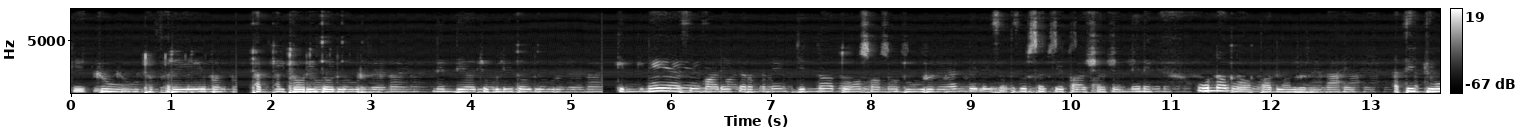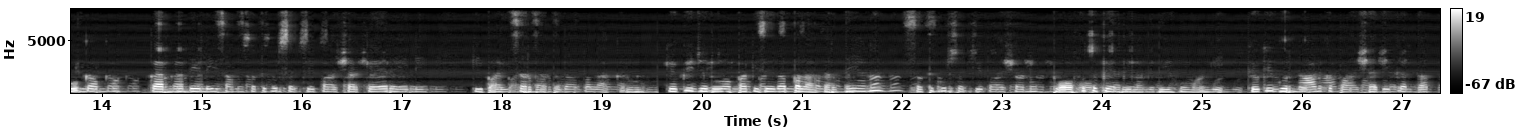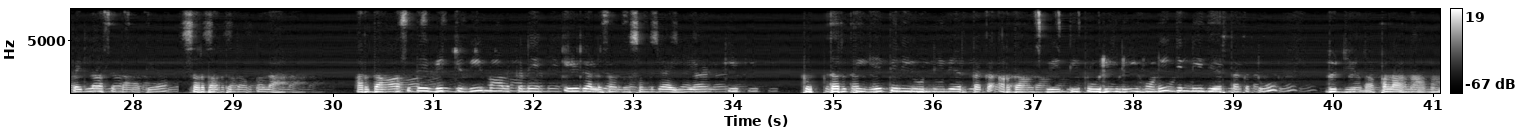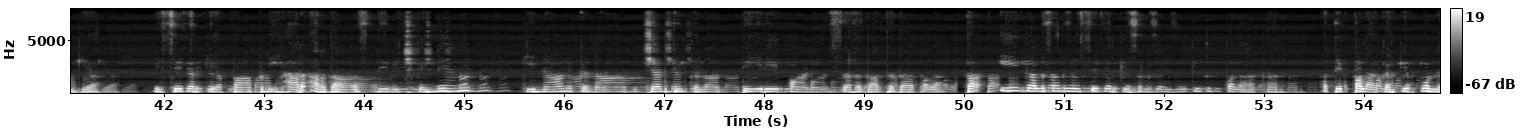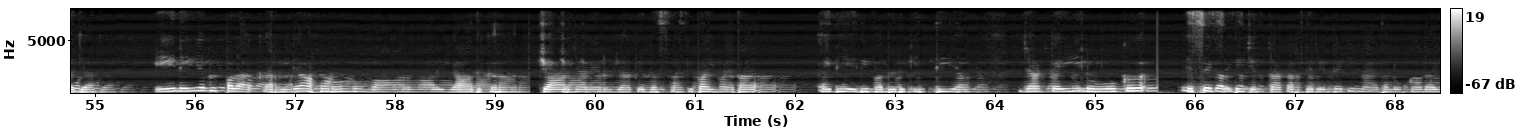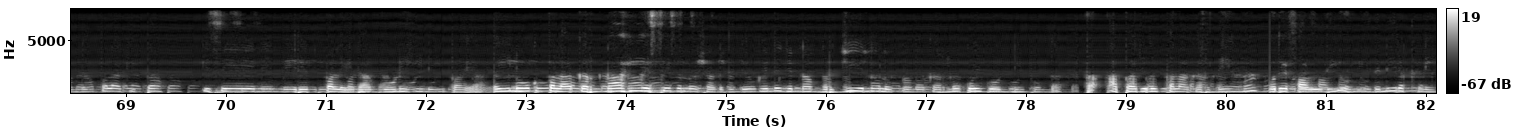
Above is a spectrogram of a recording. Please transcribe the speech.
ਕਿ ਝੂਠ, ਫਰੇਬ ਠੱਗੀ ਠੋਰੀ ਤੋਂ ਦੂਰ ਰਹਿਣਾ ਹੈ, ਨਿੰਦਿਆ ਚੁਗਲੀ ਤੋਂ ਦੂਰ ਰਹਿਣਾ ਕਿੰਨੇ ਐਸੇ ਮਾੜੇ ਕਰਮ ਨੇ ਜਿਨ੍ਹਾਂ ਤੋਂ ਸਾਨੂੰ ਦੂਰ ਰਹਿਣ ਦੇ ਲਈ ਸਤਿਗੁਰ ਸੱਚੇ ਪਾਤਸ਼ਾਹ ਕਹਿੰਦੇ ਨੇ, ਉਹਨਾਂ ਤੋਂ ਆਪਾਂ ਦੂਰ ਰਹਿਣਾ ਹੈ। ਅਤੇ ਜੋ ਕੰਮ ਕਰਨ ਦੇ ਲਈ ਸਾਨੂੰ ਸਤਿਗੁਰ ਸੱਚੇ ਪਾਤਸ਼ਾਹ ਕਹਿ ਰਹੇ ਨੇ ਕਿ ਭਾਈ ਸਰਬੱਤ ਦਾ ਭਲਾ ਕਰੋ, ਕਿਉਂਕਿ ਜਦੋਂ ਆਪਾਂ ਕਿਸੇ ਦਾ ਭਲਾ ਕਰਦੇ ਆ ਨਾ, ਸਤਿਗੁਰ ਸੱਚੇ ਪਾਤਸ਼ਾਹ ਨੂੰ ਬਹੁਤ ਪਿਆਰੇ ਲੱਗਦੇ ਹੋਵਾਂਗੇ, ਕਿਉਂਕਿ ਗੁਰੂ ਨਾਨਕ ਪਾਤਸ਼ਾਹ ਦੇ ਘਰ ਦਾ ਪਹਿਲਾ ਸਿਧਾਂਤ ਹੈ, ਸਰਬੱਤ ਦਾ ਭਲਾ। ਅਰਦਾਸ ਦੇ ਵਿੱਚ ਵੀ ਮਾਲਕ ਨੇ ਇਹ ਗੱਲ ਸਾਨੂੰ ਸਮਝਾਈ ਆ ਕਿ ਪੁੱਤਰ ਧੀਏ, ਤੇਰੀ ਉਨੀ ਦੇਰ ਤੱਕ ਅਰਦਾਸ ਬੇਨਤੀ ਪੂਰੀ ਨਹੀਂ ਹੋਣੀ, ਜਿੰਨੀ ਦੇਰ ਤੱਕ ਤੂੰ ਦੂਜਿਆਂ ਦਾ ਭਲਾ ਨਾ ਮੰਗਿਆ। ਇਸੇ ਕਰਕੇ ਆਪਾਂ ਆਪਣੀ ਹਰ ਅਰਦਾਸ ਦੇ ਵਿੱਚ ਕਹਿੰਦੇ ਆ ਨਾ ਕਿ ਨਾਨਕ ਨਾਮ ਚੜ੍ਹਦੀ ਕਲਾ ਤੇਰੇ ਭਾਣੇ ਸਰਬੱਤ ਦਾ ਭਲਾ। ਤਾਂ ਇਹ ਗੱਲ ਸਾਨੂੰ ਇਸੇ ਕਰਕੇ ਸਮਝਾਈ ਹੈ ਕਿ ਤੂੰ ਭਲਾ ਕਰ ਅਤੇ ਭਲਾ ਕਰਕੇ ਭੁੱਲ ਜਾ। ਇਹ ਨਹੀਂ ਹੈ ਵੀ ਭਲਾ ਕਰ ਲਿਆ, ਹੁਣ ਉਹਨੂੰ ਵਾਰ-ਵਾਰ ਯਾਦ ਕਰਾਂ। ਚਾਰ ਜਣਿਆਂ ਨੂੰ ਜਾ ਕੇ ਦੱਸਾਂ ਕਿ ਭਾਈ ਮੈਂ ਤਾਂ ਇਹਦੀ ਇਹਦੀ ਮਦਦ ਕੀਤੀ ਆ। ਜਾਂ ਕਈ ਲੋਕ ਇਸੇ ਗੱਲ ਦੀ ਚਿੰਤਾ ਕਰਦੇ ਰਹਿੰਦੇ ਕਿ ਮੈਂ ਤਾਂ ਲੋਕਾਂ ਦਾ ਇੰਨਾ ਭਲਾ ਕੀਤਾ, ਕਿਸੇ ਨੇ ਮੇਰੇ ਭਲੇ ਦਾ ਗੁਣ ਹੀ ਨਹੀਂ ਪਾਇਆ। ਕਈ ਲੋਕ ਭਲਾ ਕਰਨਾ ਹੀ ਇਸੇ ਗੱਲੋਂ ਛੱਡ ਦਿੰਦੇ, ਉਹ ਕਹਿੰਦੇ ਜਿੰਨਾ ਮਰਜ਼ੀ ਇਹਨਾਂ ਲੋਕਾਂ ਦਾ ਕਰ ਲਓ, ਕੋਈ ਗੁਣ ਨਹੀਂ ਪਾਉਂਦਾ। ਤਾਂ ਆਪਾਂ ਜਦੋਂ ਭਲਾ ਕਰਦੇ ਆ ਨਾ, ਉਹਦੇ ਫਲ ਦੀ ਉਮੀਦ ਨਹੀਂ ਰੱਖਣੀ।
